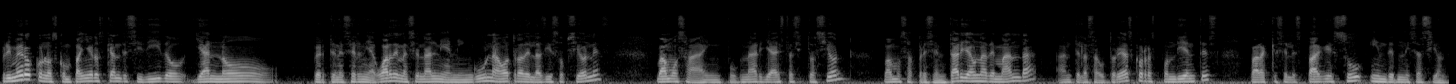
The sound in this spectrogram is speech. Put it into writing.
Primero, con los compañeros que han decidido ya no pertenecer ni a Guardia Nacional ni a ninguna otra de las diez opciones. Vamos a impugnar ya esta situación vamos a presentar ya una demanda ante las autoridades correspondientes para que se les pague su indemnización.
